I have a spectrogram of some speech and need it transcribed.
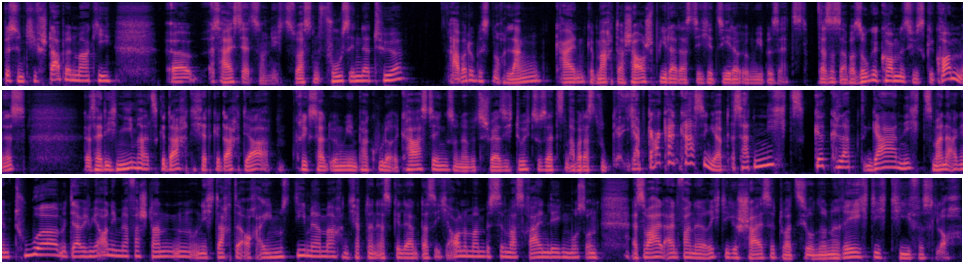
bisschen tief stapeln, Maki. Äh, es heißt jetzt noch nichts. Du hast einen Fuß in der Tür. Aber du bist noch lang kein gemachter Schauspieler, dass dich jetzt jeder irgendwie besetzt. Dass es aber so gekommen ist, wie es gekommen ist, das hätte ich niemals gedacht. Ich hätte gedacht, ja, kriegst halt irgendwie ein paar coolere Castings und dann wird es schwer, sich durchzusetzen. Aber dass du, ich habe gar kein Casting gehabt. Es hat nichts geklappt, gar nichts. Meine Agentur, mit der habe ich mich auch nicht mehr verstanden und ich dachte auch, eigentlich muss die mehr machen. Ich habe dann erst gelernt, dass ich auch noch mal ein bisschen was reinlegen muss und es war halt einfach eine richtige Scheißsituation, so ein richtig tiefes Loch.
